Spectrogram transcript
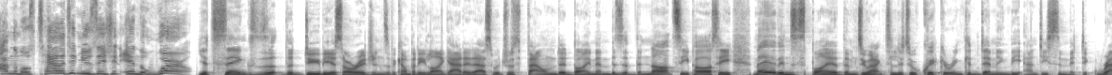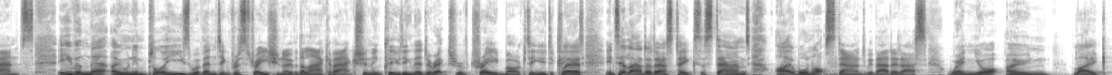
I'm the most talented musician in the world. You'd think that the dubious origins of a company like Adidas, which was founded by members of the Nazi Party, may have inspired them to act a little quicker in condemning the anti Semitic rants. Even their own employees were venting frustration over the lack of action, including their director of trade marketing, who declared, Until Adidas takes a stand, I will not stand with Adidas. When your own, like,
